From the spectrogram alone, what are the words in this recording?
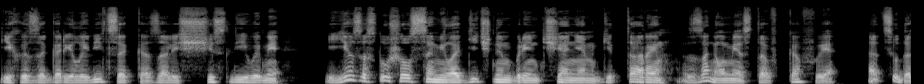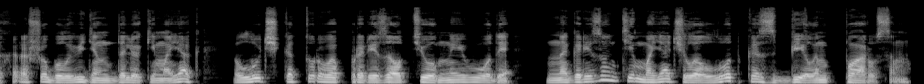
их загорелые лица казались счастливыми. Я заслушался мелодичным бренчанием гитары, занял место в кафе. Отсюда хорошо был виден далекий маяк, луч которого прорезал темные воды. На горизонте маячила лодка с белым парусом.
